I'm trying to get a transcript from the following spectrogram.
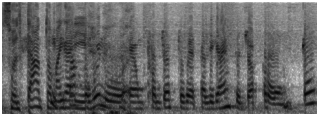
soltanto sì, magari... quello è un progetto che è praticamente già pronto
